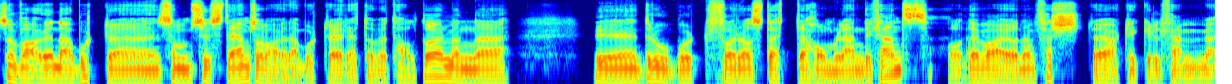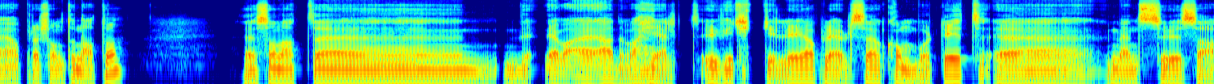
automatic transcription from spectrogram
så, var vi der borte som system, så var vi der borte rett over et halvt år. Men eh, vi dro bort for å støtte Homeland Defense, og det var jo den første artikkel 5-operasjonen til Nato. Eh, sånn at eh, det var, ja, det var helt uvirkelig opplevelse å komme bort dit mens USA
